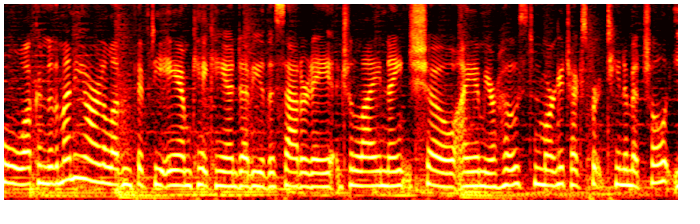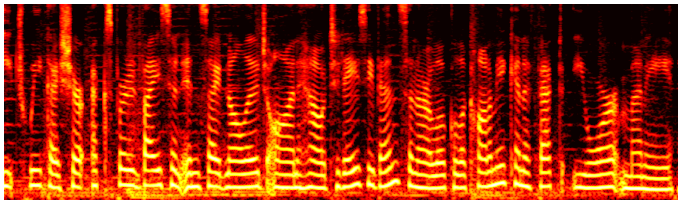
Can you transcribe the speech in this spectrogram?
Welcome to the Money Hour at 11:50 a.m. KKNW, the Saturday, July 9th show. I am your host and mortgage expert, Tina Mitchell. Each week, I share expert advice and inside knowledge on how today's events in our local economy can affect your money.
